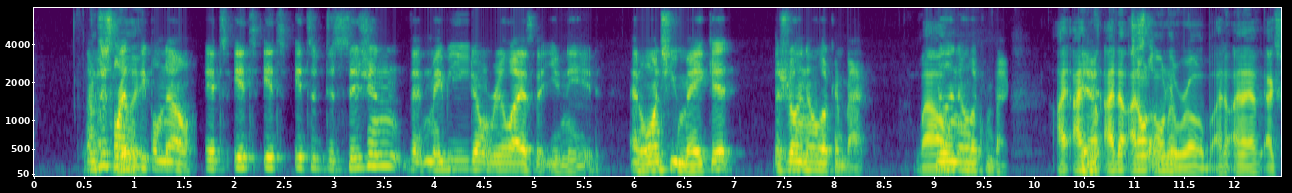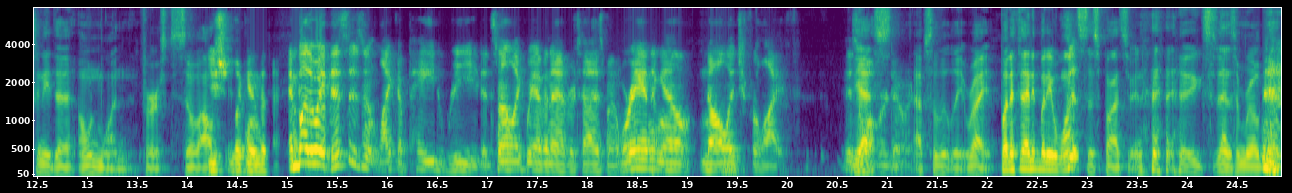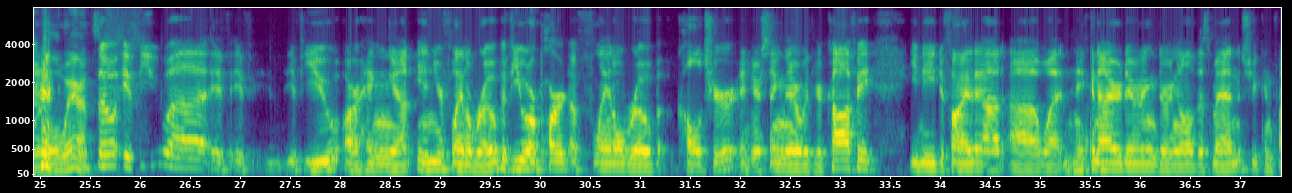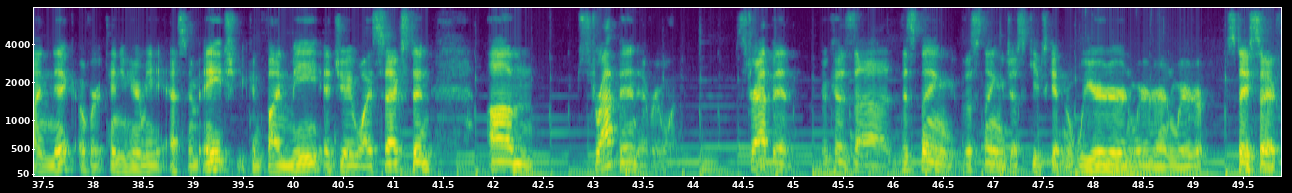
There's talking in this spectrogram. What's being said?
I'm just letting Mm-hmm. really? people know it's it's it's it's a decision that maybe you don't realize that you need, and once you make it, there's really no looking back. Wow. Really no looking back. I, I, Yeah. I don't I don't own a robe. I don't. I actually need to own one first. So I'll. You should look into that. And by the way, this isn't like a paid read. It's not like we have an advertisement. We're handing out knowledge for life. Is yes, what we're doing. absolutely right. But if anybody wants to sponsor, and send some robes over. We'll wear them. So if you uh, if if if you are hanging out in your flannel robe, if you are part of flannel robe culture and you're sitting there with your coffee, you need to find out uh, what Nick and I are doing during all of this madness. You can find Nick over at Can You Hear Me SMH. You can find me at JY Sexton. Um, strap in, everyone. Strap in because uh, this thing this thing just keeps getting weirder and weirder and weirder. Stay safe.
